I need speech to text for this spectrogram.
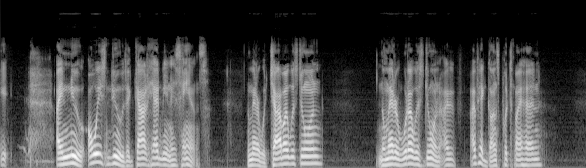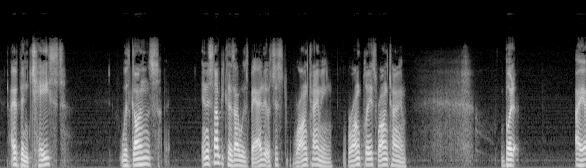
it, I knew, always knew that God had me in His hands. No matter what job I was doing, no matter what I was doing, I've I've had guns put to my head. I've been chased with guns, and it's not because I was bad. It was just wrong timing, wrong place, wrong time. But I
